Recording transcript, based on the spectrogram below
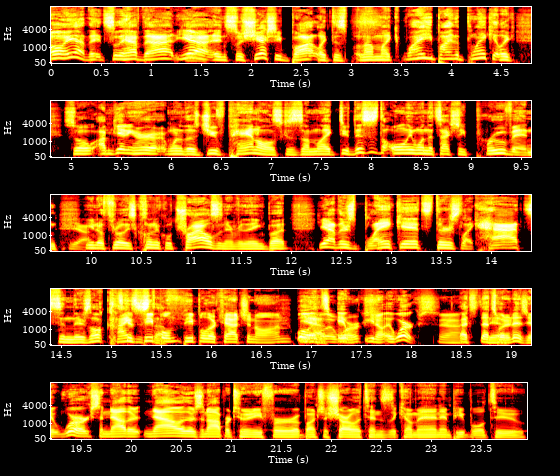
Oh yeah, they, so they have that. Yeah. and so she actually bought like this, and I'm like, why you buy the blanket? Like, so I'm getting her one of those Joovv panels because I'm like, dude, this is the only one that's actually proven, Yeah. you know, through all these clinical trials and everything. But yeah, there's blankets, there's like hats, and there's all kinds of people stuff. people are catching on. Well, Yeah, it, it works. You know, it works. Yeah. That's that's Yeah. what it is. It works, and now there now there's an opportunity for a bunch of charlatans to come in and people to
